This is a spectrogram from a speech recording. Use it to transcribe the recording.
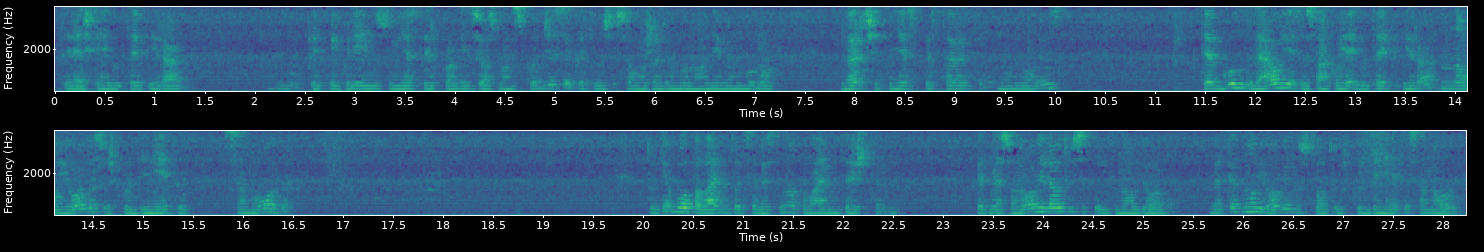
tai reiškia, jeigu taip yra, kaip kai kurie jūsų miestai ir provincijos man skundžiasi, kad jūs savo žalingu nuodėmingumu verčiate jas pritarti naujovėms. Tegul liaujasi, sako, jeigu taip yra, naujovės užpuldinėti senovę. Tokia buvo palaiminto Celestino palaiminta ištarmė, kad ne senovė liautųsi pulti naujovę, bet kad naujovė nustotų užpuldinėti senovę.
